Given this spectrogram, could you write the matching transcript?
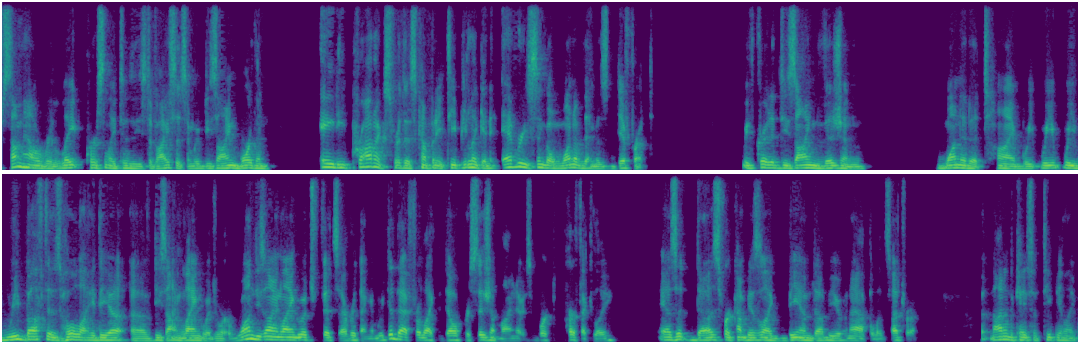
somehow relate personally to these devices. And we've designed more than 80 products for this company, TP Link, and every single one of them is different. We've created design vision one at a time. We, we, we rebuffed his whole idea of design language, where one design language fits everything. And we did that for like the Dell Precision line. It's worked perfectly, as it does for companies like BMW and Apple, etc. But not in the case of TP-Link.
